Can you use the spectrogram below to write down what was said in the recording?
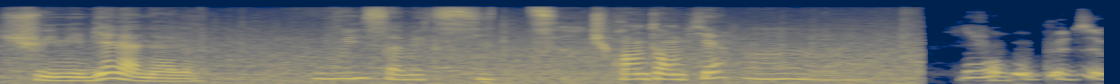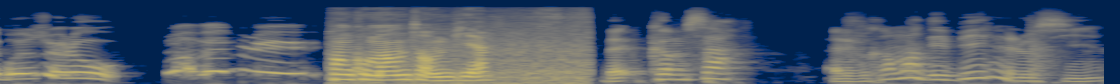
Tu aimais bien l'anal. Oui, ça m'excite. Tu prends ton pied? Hmm. J'en peux plus de ces bruits chelous. Prends comment ton pied Ben comme ça. Elle est vraiment débile elle aussi.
